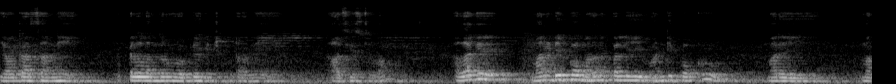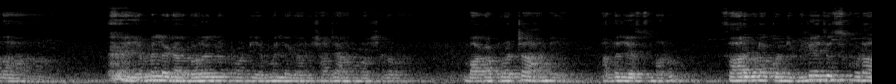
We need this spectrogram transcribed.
ఈ అవకాశాన్ని పిల్లలందరూ ఉపయోగించుకుంటారని ఆశిస్తున్నాం. అలాగే మన డిపో మదనపల్లి వన్ డిపోకు మరి మన ఎమ్మెల్యే గారు గౌరవైనటువంటి ఎమ్మెల్యే గారు షాజహాన్ బాషా గారు బాగా ప్రోత్సాహాన్ని అందజేస్తున్నారు. సార్ కూడా కొన్ని విలేజెస్ కూడా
